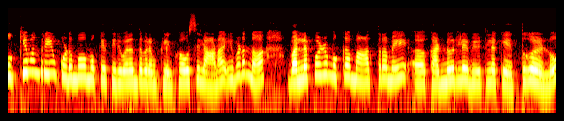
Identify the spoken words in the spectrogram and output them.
മുഖ്യമന്ത്രിയും കുടുംബവും ഒക്കെ തിരുവനന്തപുരം ക്ലിഫ് ഹൗസിലാണ്. ഇവിടുന്ന് വല്ലപ്പോഴും ഒക്കെ മാത്രമേ കണ്ണൂരിലെ വീട്ടിലൊക്കെ എത്തുകയുള്ളൂ.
